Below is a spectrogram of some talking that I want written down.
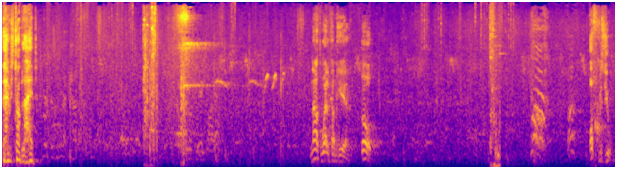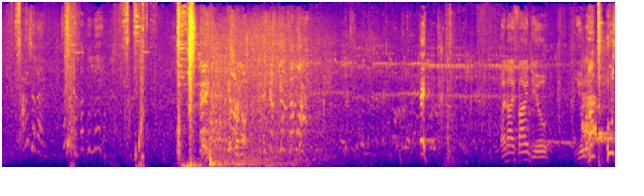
There is trouble ahead. Not welcome here. Go. Off with you. Hey, get one on. Hey. When I find you, you will. Who's?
